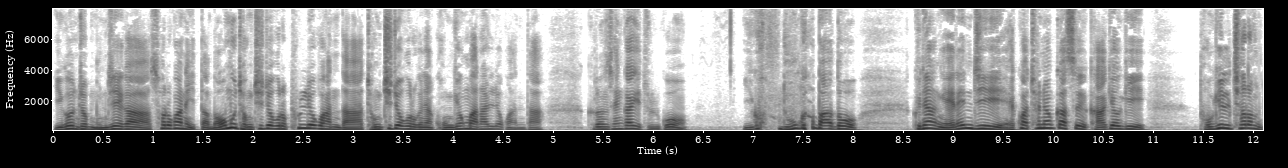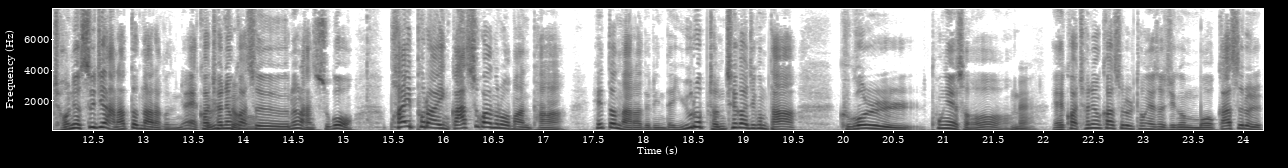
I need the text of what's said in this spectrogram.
이건 좀 문제가 서로 간에 있다. 너무 정치적으로 풀려고 한다. 정치적으로 그냥 공격만 하려고 한다. 그런 생각이 들고 이건 누가 봐도 그냥 LNG 액화 천연가스 가격이 독일처럼 전혀 쓰지 않았던 나라거든요. 액화 천연가스는 그렇죠. 안 쓰고 파이프라인 가스관으로만 다 했던 나라들인데 유럽 전체가 지금 다 그걸 통해서 네. 액화 천연가스를 통해서 지금 뭐 가스를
